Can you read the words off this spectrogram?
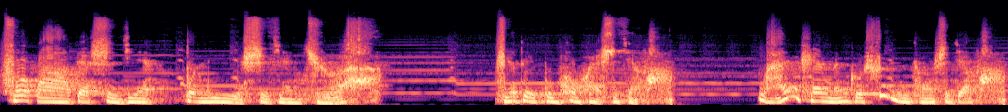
佛法在世间不离世间觉，绝对不破坏世间法，完全能够顺从世间法，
